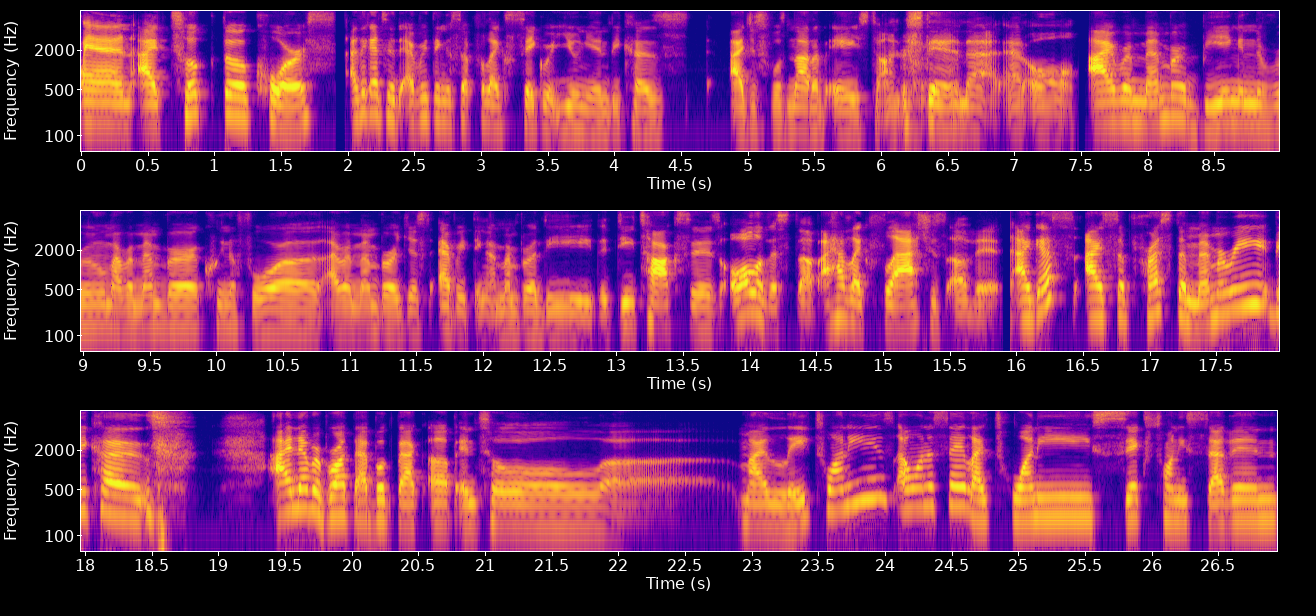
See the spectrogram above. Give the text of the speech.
And I took the course. I think I did everything except for like Sacred Union because I just was not of age to understand that at all. I remember being in the room. I remember Queen Afua. I remember just everything. I remember the the detoxes, all of this stuff. I have like flashes of it. I guess I suppressed the memory because I never brought that book back up until uh, my late 20s, I want to say like 26, 27,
